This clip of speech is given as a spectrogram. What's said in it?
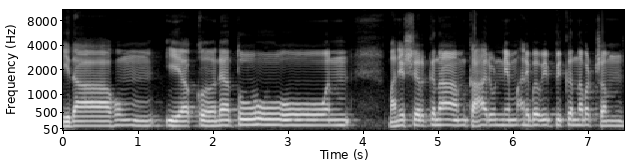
ഇദാഹും യഖ്നതൂൻ. മനുഷ്യർക്ക് നാം കാരുണ്യം അനുഭവിപ്പിക്കുന്ന പക്ഷം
